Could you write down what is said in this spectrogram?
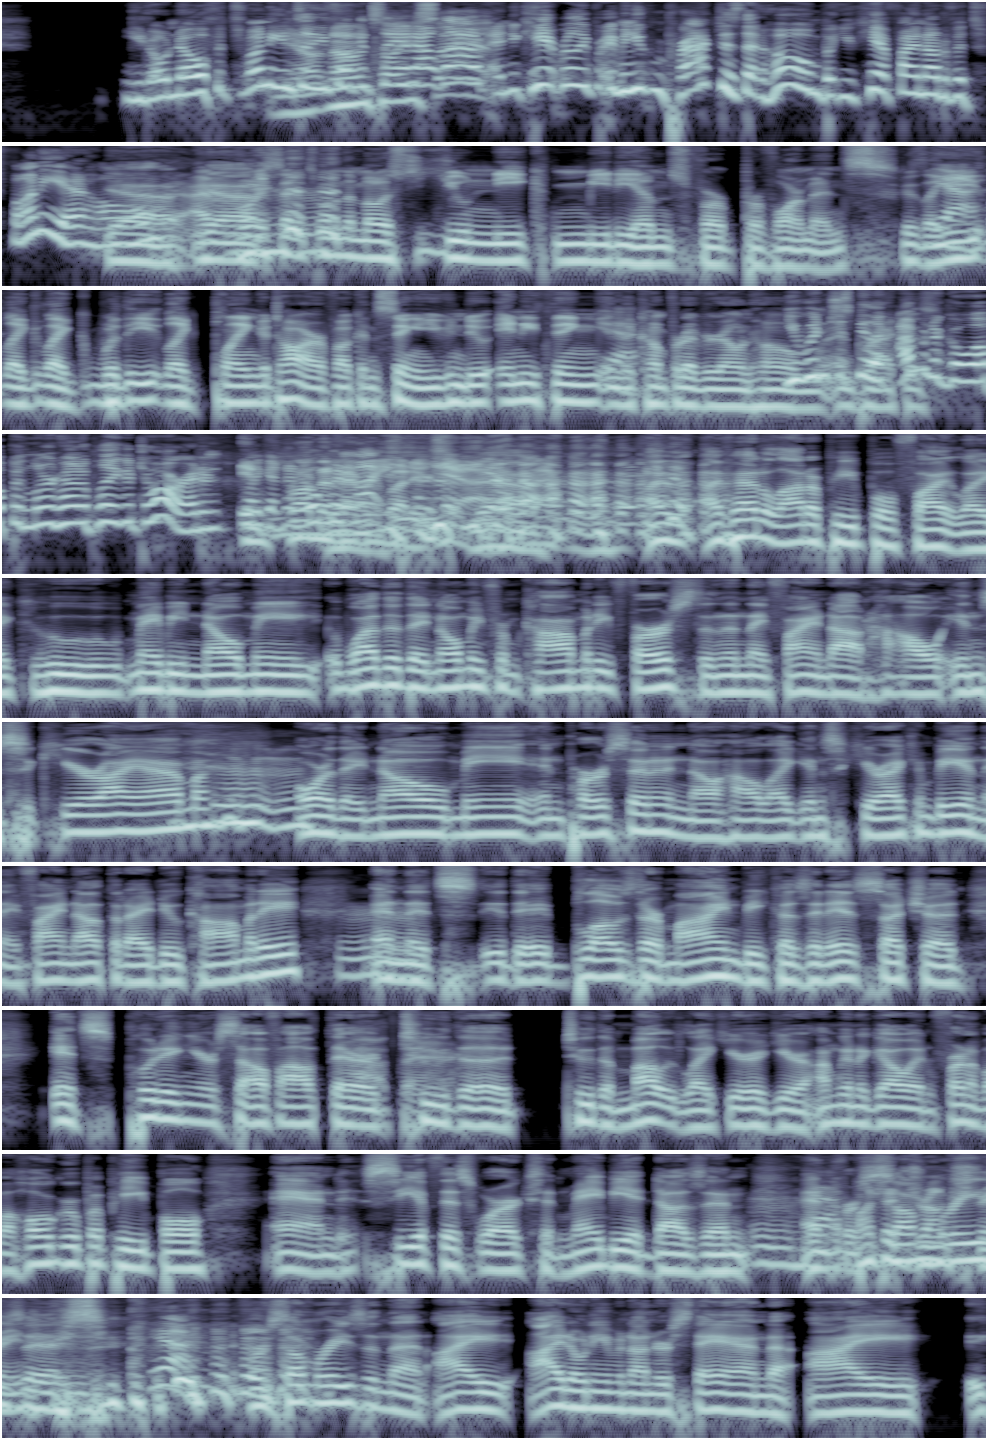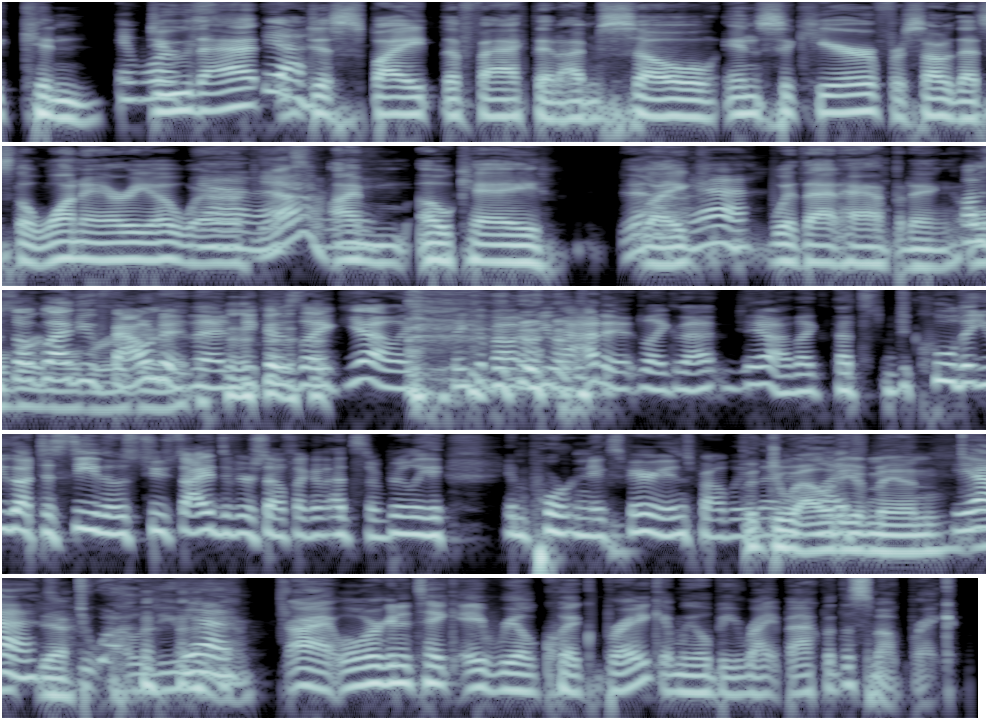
you don't know if it's funny You until you fucking until say it out say loud, it. and you can't really. I mean, you can practice at home, but you can't find out if it's funny at home. Yeah. I've always said it's one of the most unique mediums for performance because like Yeah. you, like like with the, like playing guitar, fucking singing, you can do anything in the comfort of your own home. You wouldn't just and be like, I'm going to go up and learn how to play guitar at an, In like at an front of open mic. everybody, yeah. Yeah. I've, I've had a lot of people fight like who maybe know me whether they know me from comedy first and then they find out how insecure I am Mhm. or they know me in person and know how like insecure I can be and they find out that I do comedy Mm. and it's it, it blows their mind because it is such a it's putting yourself out there Out to the to the mo like you're you're I'm gonna go in front of a whole group of people and see if this works and maybe it doesn't Mhm. and Yeah. for some reason. Yeah. for some reason that I I don't even understand I can It do that Yeah. despite the fact that I'm so insecure for some that's the one area where yeah, that's Yeah. really- I'm okay Yeah. like Yeah. with that happening. I'm so glad you found again. it then because like yeah like think about if you had it like that yeah like that's cool that you got to see those two sides of yourself like that's a really important experience probably the then duality of man. yeah Yeah. Duality. of Yeah. man. All right. Well, we're going to take a real quick break and we will be right back with the smoke break.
